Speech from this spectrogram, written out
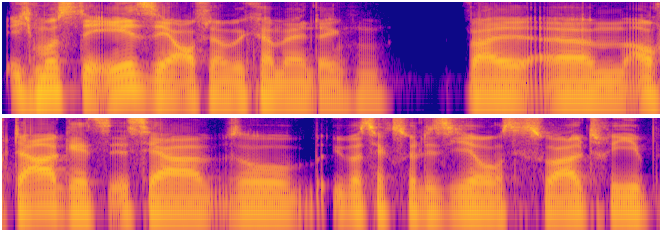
Ich musste eh sehr oft an Wicker Man denken. Weil ähm, auch da geht's, ist ja so Übersexualisierung, Sexualtrieb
